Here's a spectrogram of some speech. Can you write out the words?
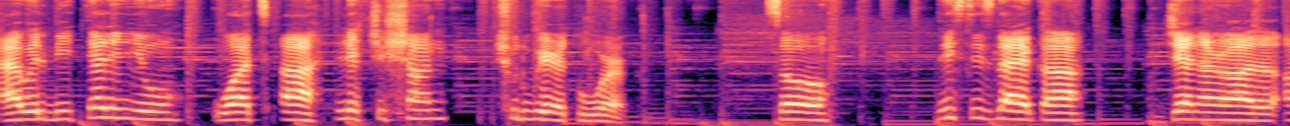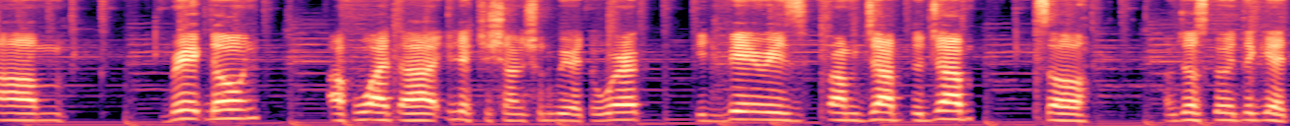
I will be telling you what a electrician should wear to work. So this is like a general um, breakdown of what an electrician should wear to work. It varies from job to job. So I'm just going to get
